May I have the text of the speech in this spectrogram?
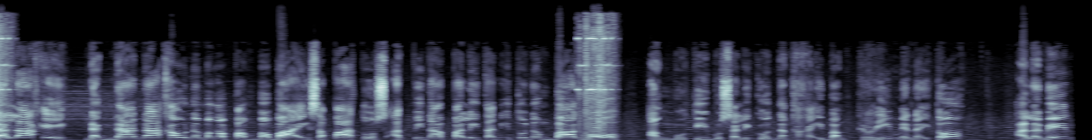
Lalaki, nagnanakaw ng mga pambabaeng sapatos at pinapalitan ito ng bago. Ang motibo sa likod ng kakaibang krimen na ito? Alamin!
